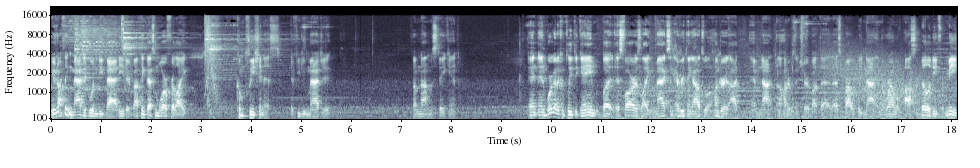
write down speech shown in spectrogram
Even though I think magic wouldn't be bad either, but I think that's more for like completionists if you do magic. if I'm not mistaken. And and we're gonna complete the game, but as far as like maxing everything out to 100, I am not 100% sure about that. That's probably not in the realm of possibility for me.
